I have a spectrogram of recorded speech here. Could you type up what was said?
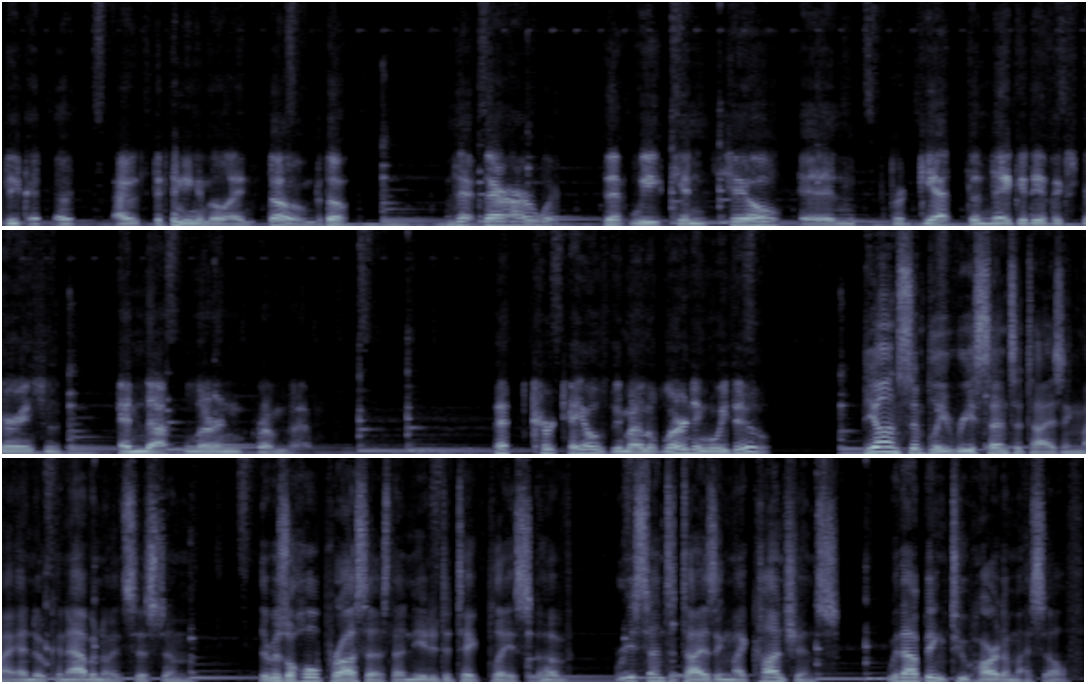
because I, I was standing in the line stoned. So th- there are ways that we can chill and forget the negative experiences and not learn from them. That curtails the amount of learning we do. Beyond simply resensitizing my endocannabinoid system, there was a whole process that needed to take place of resensitizing my conscience without being too hard on myself.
